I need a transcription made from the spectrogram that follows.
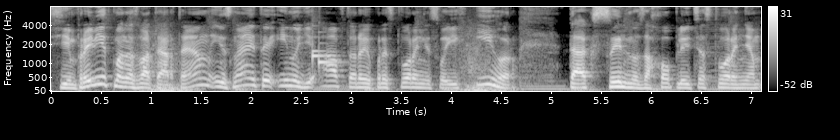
Всім привіт! Мене звати Артем, і знаєте, іноді автори при створенні своїх ігор так сильно захоплюються створенням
